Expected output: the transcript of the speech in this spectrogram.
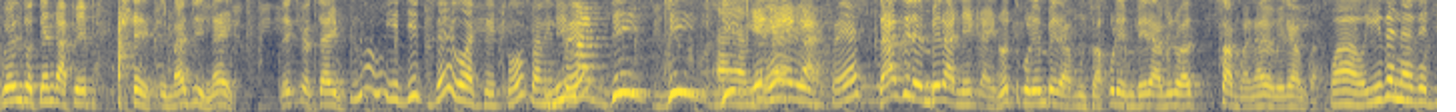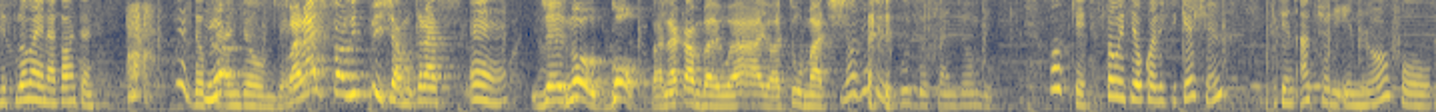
kwendo tenga pepa imagine hey take your time No, you did very well at grade 12. I'm impressed. madi di I am di very impressed. ndazirembera neka inoti kurembera muntu akurembera amene watsamwa nayo verangwa Wow, you even have a diploma in accountancy. Hey, Dr. Njombe. varasitonipisha muklasi Eh. je no go vanakamba iwe ah, you are too much No, this is good, Dr. Njombe. Okay, so with your qualifications, you can actually enroll for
